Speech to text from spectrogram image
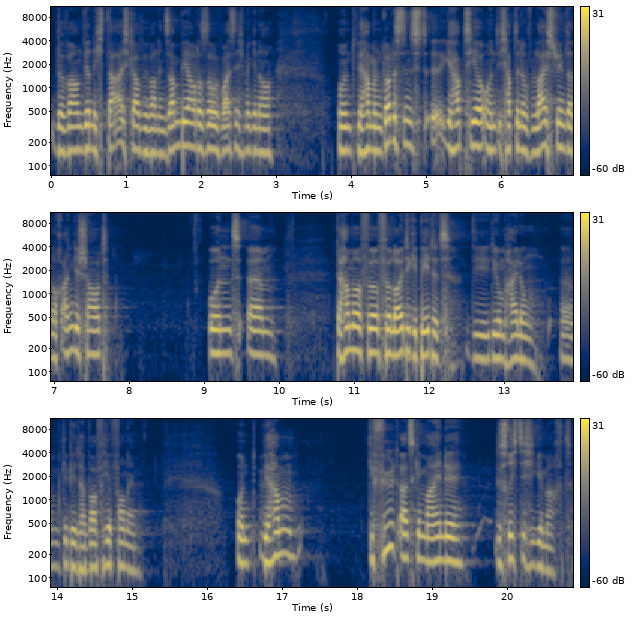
da waren wir nicht da, ich glaube, wir waren in Sambia oder so, ich weiß nicht mehr genau, und wir haben einen Gottesdienst äh, gehabt hier und ich habe den auf dem Livestream dann noch angeschaut. Und ähm, da haben wir für, für Leute gebetet, die, die um Heilung ähm, gebetet haben, war hier vorne. Und wir haben gefühlt als Gemeinde das Richtige gemacht.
